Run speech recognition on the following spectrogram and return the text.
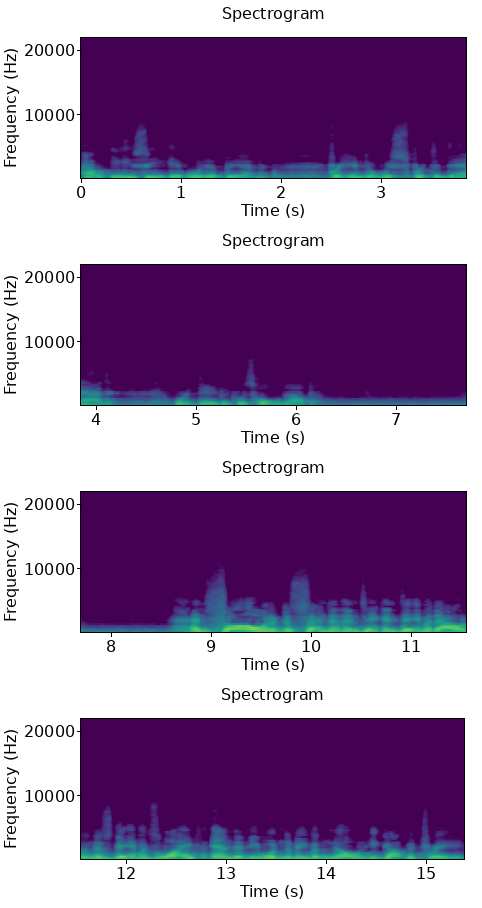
How easy it would have been for him to whisper to dad where David was holed up. And Saul would have descended and taken David out, and as David's life ended, he wouldn't have even known he got betrayed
